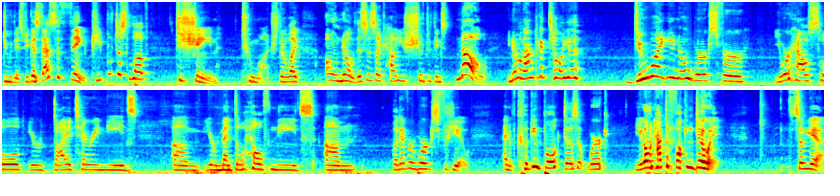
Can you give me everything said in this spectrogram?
do this because that's the thing. People just love to shame too much. They're like, "Oh no, this is like how you should do things." No. You know what I'm going to tell you? Do what you know works for your household, your dietary needs, um, your mental health needs, um, whatever works for you. And if cooking bulk doesn't work, you don't have to fucking do it. So yeah,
